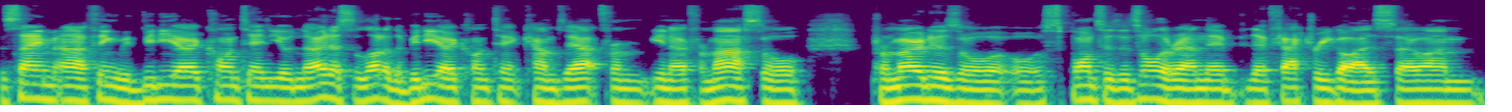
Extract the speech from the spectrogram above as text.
The same uh, thing with video content. You'll notice a lot of the video content comes out from you know from us or promoters or, or sponsors. It's all around their their factory guys. So um,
